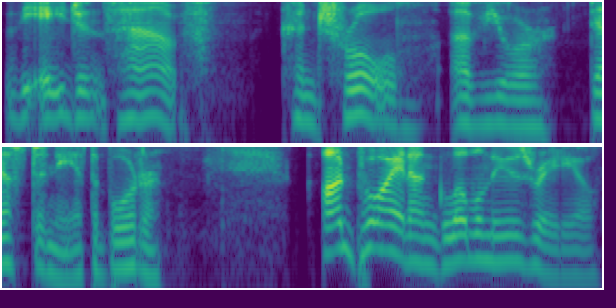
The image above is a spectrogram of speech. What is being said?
the agents have control of your destiny at the border. On point on Global News Radio.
